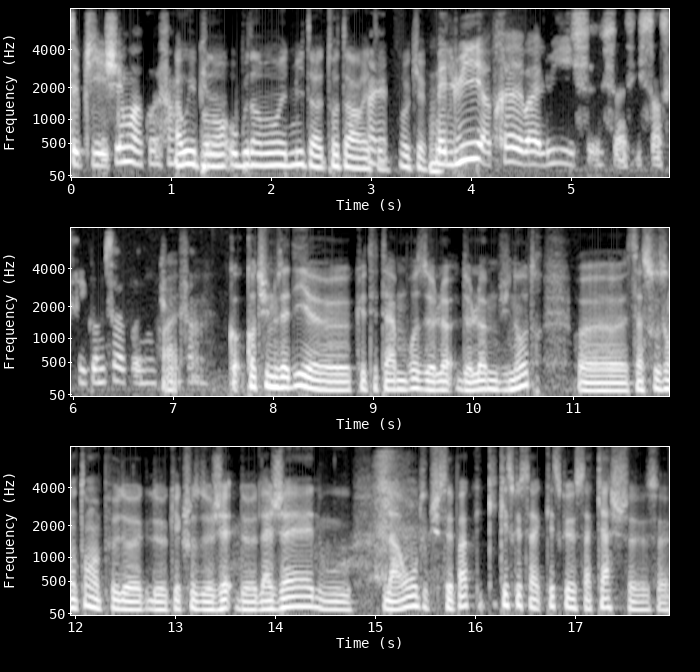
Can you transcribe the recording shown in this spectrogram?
c'était plié chez moi, quoi. Enfin, Ah oui, donc, euh, pendant, au bout d'un moment et demi, t'as- toi, t'as arrêté. Ok. Mais lui, après, ouais, lui, il s'inscrit comme ça, quoi. Donc, Ouais. euh, quand, quand tu nous as dit euh, que tu étais amoureuse de l'ho- de l'homme d'une autre, euh, ça sous-entend un peu de, de quelque chose de, de, la gêne ou de la honte ou que je sais pas. Qu'est-ce que ça, qu'est-ce que ça cache ce, ce-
